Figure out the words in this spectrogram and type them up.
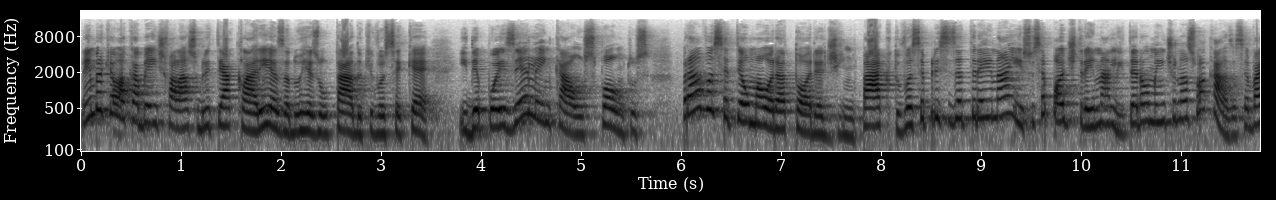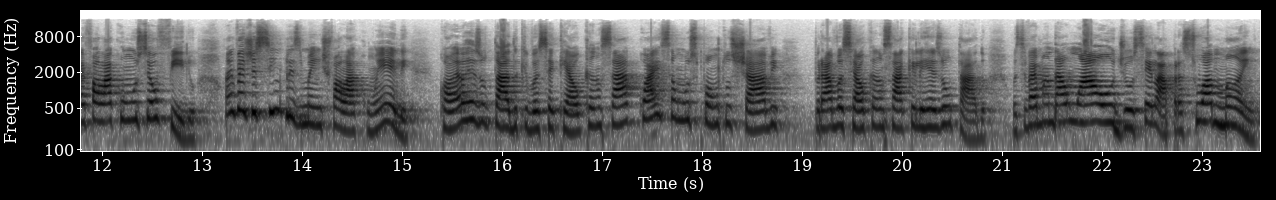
Lembra que eu acabei de falar sobre ter a clareza do resultado que você quer e depois elencar os pontos? Para você ter uma oratória de impacto, você precisa treinar isso. Você pode treinar literalmente na sua casa. Você vai falar com o seu filho. Ao invés de simplesmente falar com ele, qual é o resultado que você quer alcançar, quais são os pontos-chave para você alcançar aquele resultado. Você vai mandar um áudio, sei lá, para sua mãe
